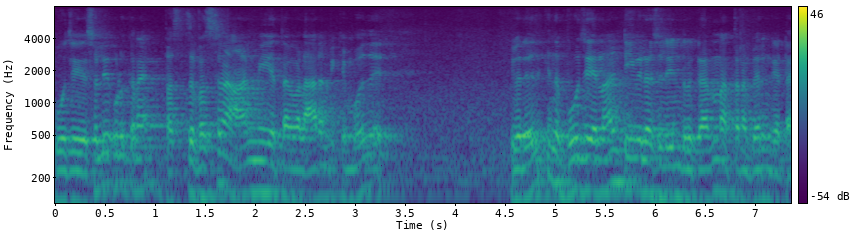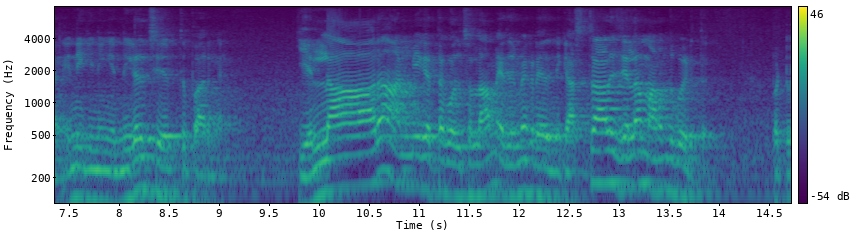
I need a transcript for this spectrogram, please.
பூஜையை சொல்லி கொடுக்குறேன். ஃபஸ்ட்டு ஃபஸ்ட்டு நான் ஆன்மீக தகவல் ஆரம்பிக்கும் போது இவர் எதுக்கு இந்த பூஜையெல்லாம் டிவியில் சொல்லிட்டு இருக்காருன்னு அத்தனை பேரும் கேட்டாங்க. இன்றைக்கி நீங்கள் நிகழ்ச்சி எடுத்து பாருங்கள் எல்லாரும் ஆன்மீக தகவல் சொல்லாமல் எதுவுமே கிடையாது. இன்றைக்கி அஸ்ட்ராலஜி எல்லாம் மறந்து போயிடுது. பட்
